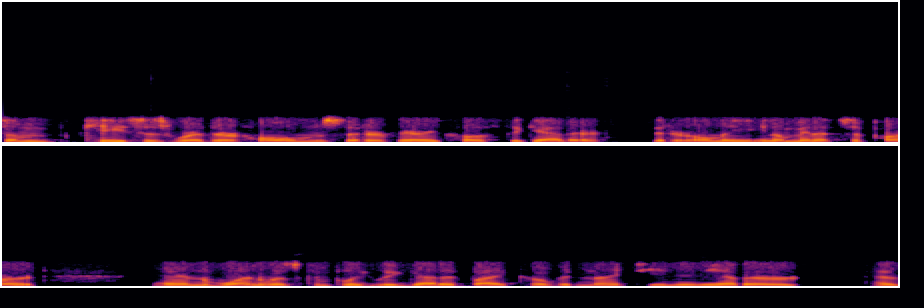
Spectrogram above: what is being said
some cases where there are homes that are very close together that are only you know minutes apart, and one was completely gutted by COVID nineteen, and the other has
